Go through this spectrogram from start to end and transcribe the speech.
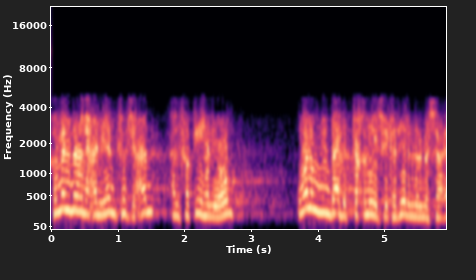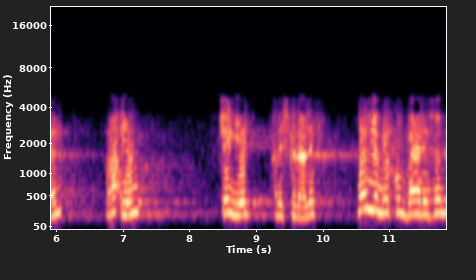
فما المانع أن ينتج عن الفقيه اليوم ولو من باب التقليد في كثير من المسائل رأي جيد أليس كذلك؟ وإن لم يكن بارزا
